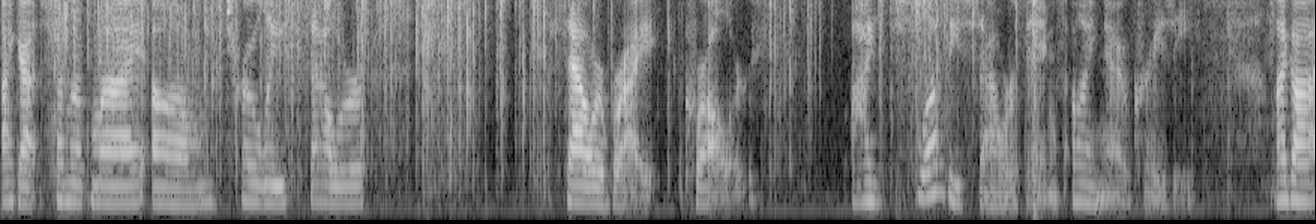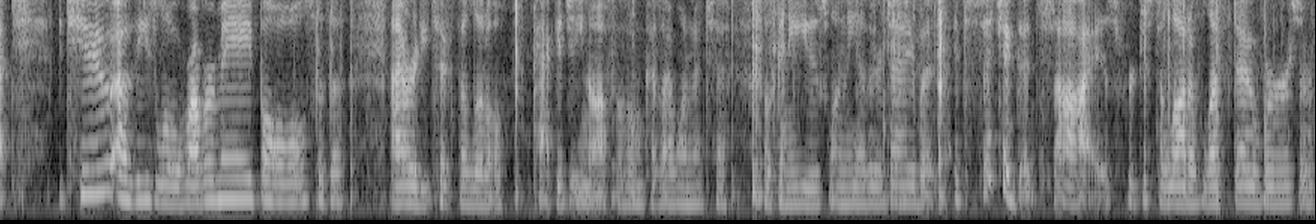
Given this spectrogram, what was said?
I got some of my um, Trolli Sour Sour Brite crawlers. I just love these sour things. I know, crazy. I got two of these little Rubbermaid bowls with a, I already took the little packaging off of them because I wanted to, I was going to use one the other day, but it's such a good size for just a lot of leftovers or,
